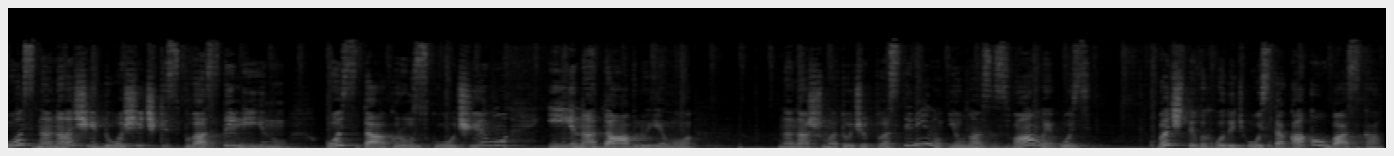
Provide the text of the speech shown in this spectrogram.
ось на нашій дощечці з пластиліну. Ось так розкочуємо і надавлюємо на наш шматочок пластиліну. І у нас з вами ось, бачите, виходить ось така ковбаска.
